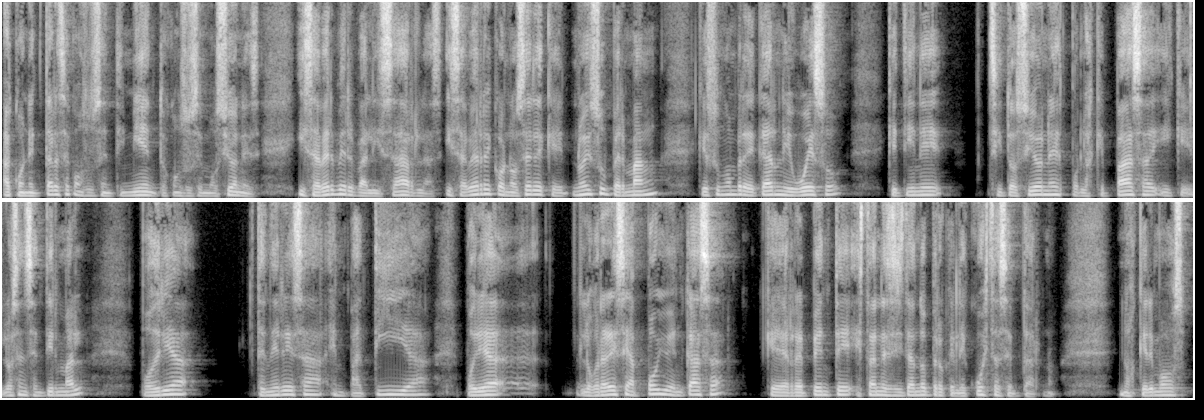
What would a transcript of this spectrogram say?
a conectarse con sus sentimientos, con sus emociones y saber verbalizarlas y saber reconocer que no es Superman, que es un hombre de carne y hueso, que tiene situaciones por las que pasa y que lo hacen sentir mal, podría tener esa empatía, podría lograr ese apoyo en casa que de repente está necesitando pero que le cuesta aceptar. ¿no? Nos queremos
